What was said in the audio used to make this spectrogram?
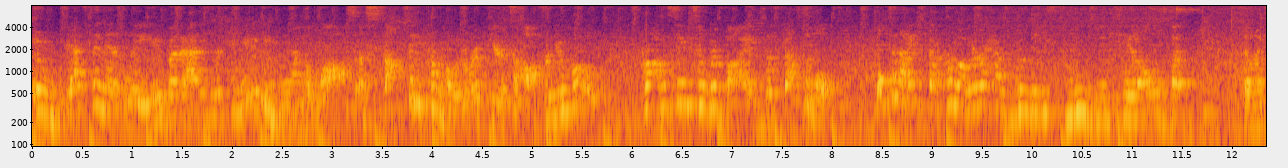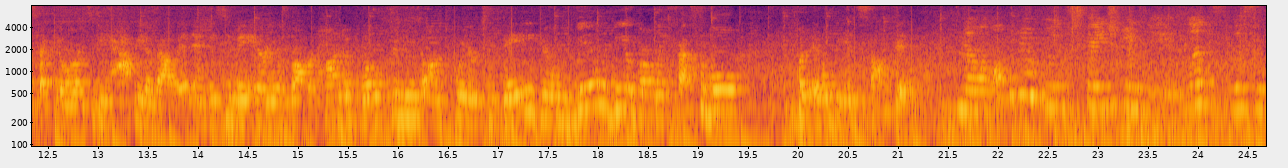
indefinitely, but as the community mourned the loss, a Stockton promoter appeared to offer new hope, promising to revive the festival. Well, tonight, that promoter has released new details, but don't expect the owner to be happy about it. NBC Bay Area's Robert Handa broke the news on Twitter today. There will be a Garlic Festival, but it'll be in Stockton. Now open your books, page 28. Let's listen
